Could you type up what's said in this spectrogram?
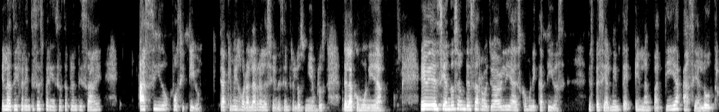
en las diferentes experiencias de aprendizaje ha sido positivo, ya que mejora las relaciones entre los miembros de la comunidad, evidenciándose un desarrollo de habilidades comunicativas, especialmente en la empatía hacia el otro,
